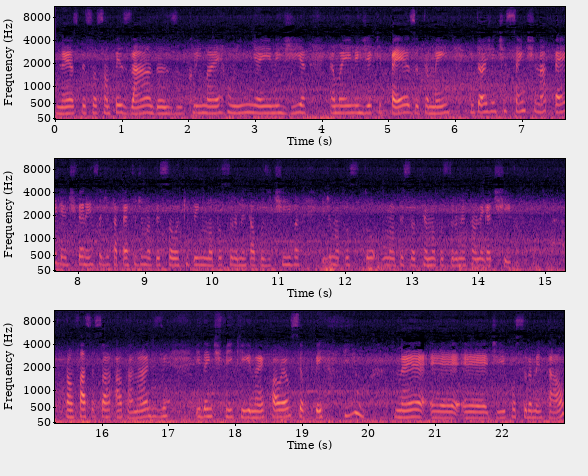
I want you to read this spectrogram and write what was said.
Né? As pessoas são pesadas, o clima é ruim, a energia é uma energia que pesa também. Então a gente sente na pele a diferença de estar perto de uma pessoa que tem uma postura mental positiva e de uma, postura, uma pessoa que tem uma postura mental negativa. Então faça essa autoanálise, identifique né, qual é o seu perfil né, é, é, de postura mental,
